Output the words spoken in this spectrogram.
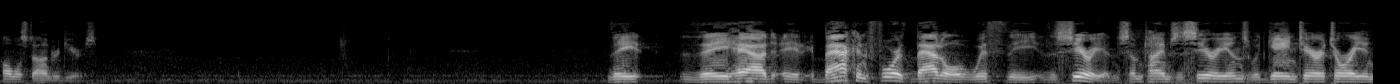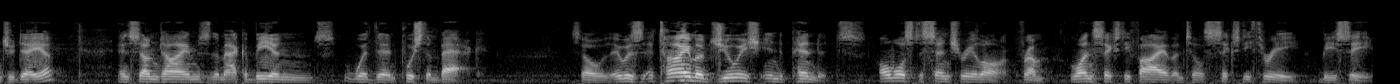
Almost 100 years. They they had a back and forth battle with the, the Syrians. Sometimes the Syrians would gain territory in Judea, and sometimes the Maccabeans would then push them back. So it was a time of Jewish independence, almost a century long, from 165 until 63 BC.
